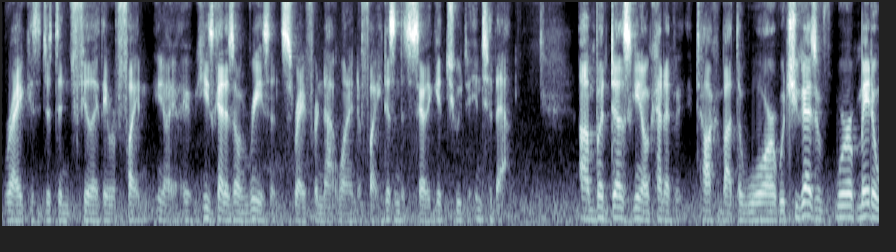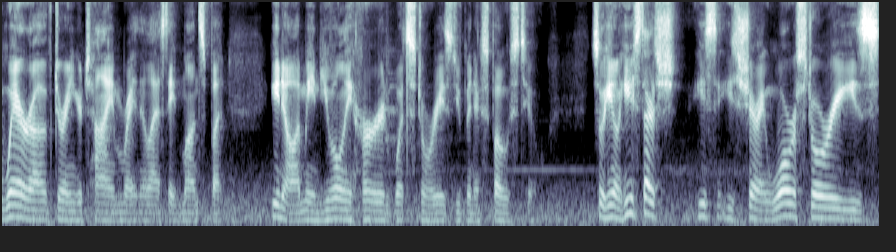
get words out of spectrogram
right? Because it just didn't feel like they were fighting you know he's got his own reasons right for not wanting to fight. He doesn't necessarily get too into that. Um, but does you know kind of talk about the war which you guys were made aware of during your time right in the last eight months. But you know i mean you've only heard what stories you've been exposed to. So you know he starts he's, he's sharing war stories.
